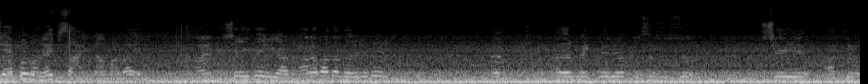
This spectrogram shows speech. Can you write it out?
Japon'un hepsi aynı ama dayı. Şey değil yani arabada da öyle değil. Ö- Örnek veriyorum Isuzu'su şeyi atıyor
